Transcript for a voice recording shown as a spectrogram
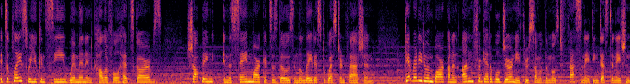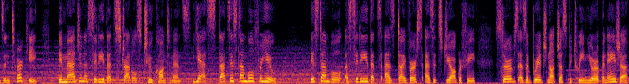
It's a place where you can see women in colorful headscarves, shopping in the same markets as those in the latest Western fashion. Get ready to embark on an unforgettable journey through some of the most fascinating destinations in Turkey. Imagine a city that straddles two continents. Yes, that's Istanbul for you. Istanbul, a city that's as diverse as its geography, serves as a bridge not just between Europe and Asia,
